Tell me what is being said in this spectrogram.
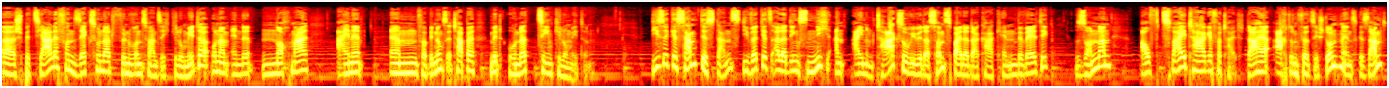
äh, Speziale von 625 Kilometer und am Ende nochmal eine ähm, Verbindungsetappe mit 110 Kilometern. Diese Gesamtdistanz, die wird jetzt allerdings nicht an einem Tag, so wie wir das sonst bei der Dakar kennen, bewältigt, sondern auf zwei Tage verteilt. Daher 48 Stunden insgesamt.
